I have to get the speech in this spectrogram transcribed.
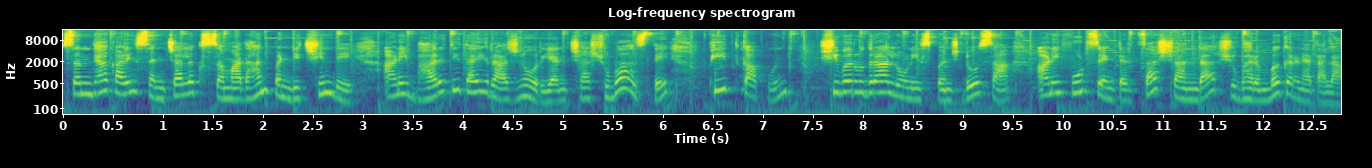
संध्याकाळी संचालक समाधान पंडित शिंदे आणि भारतीताई राजनोर यांच्या शुभ हस्ते फीत कापून शिवरुद्रा लोणी स्पंज डोसा आणि फूड सेंटरचा शानदार शुभारंभ करण्यात आला.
